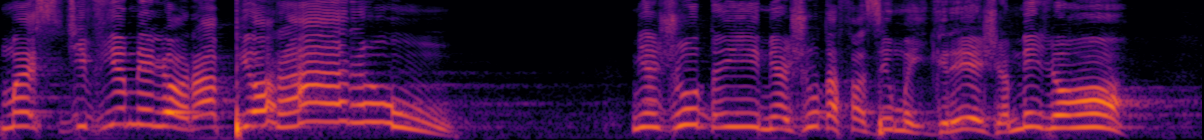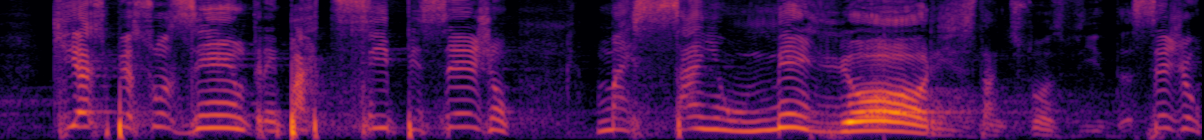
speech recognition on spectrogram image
mas devia melhorar, pioraram. Me ajuda aí, me ajuda a fazer uma igreja melhor. Que as pessoas entrem, participem, sejam, mas saiam melhores nas suas vidas. Sejam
